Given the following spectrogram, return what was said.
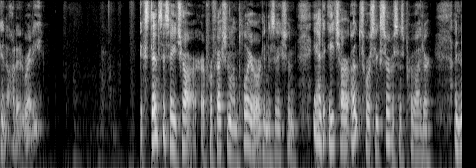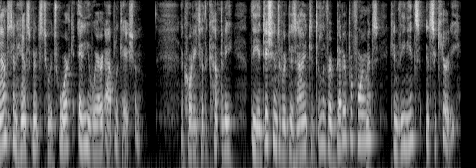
and audit ready. Extensis HR, a professional employer organization and HR outsourcing services provider, announced enhancements to its Work Anywhere application. According to the company, the additions were designed to deliver better performance, convenience, and security.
